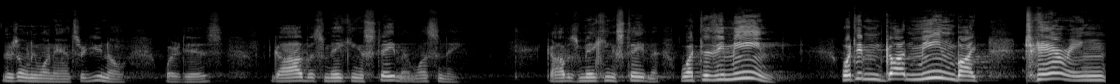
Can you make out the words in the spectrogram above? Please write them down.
There's only one answer. You know what it is. God was making a statement, wasn't he? God was making a statement. What does he mean? What did God mean by tearing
